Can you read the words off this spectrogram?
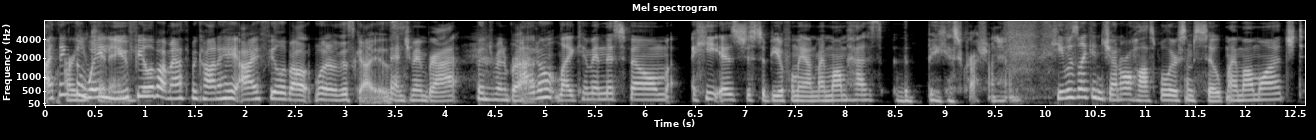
I think Are the you way kidding? you feel about Matthew McConaughey, I feel about whatever this guy is. Benjamin Bratt. Benjamin Bratt. I don't like him in this film. He is just a beautiful man. My mom has the biggest crush on him. He was like in General Hospital or some soap my mom watched,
